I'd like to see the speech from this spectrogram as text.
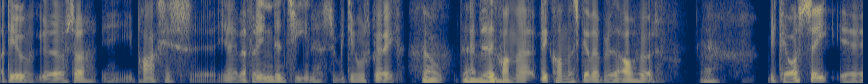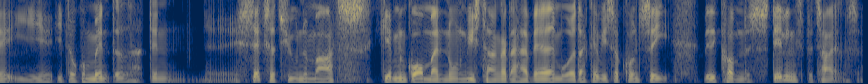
Og det er jo øh, så i praksis, øh, ja i hvert fald inden den 10., så vidt jeg husker ikke, Jo, det at vedkommende, vedkommende skal være blevet afhørt. Ja. Vi kan også se øh, i, i dokumentet, den øh, 26. marts gennemgår man nogle mistanker, der har været imod, og der kan vi så kun se vedkommendes stillingsbetegnelse,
